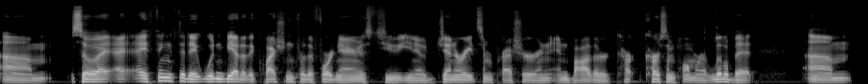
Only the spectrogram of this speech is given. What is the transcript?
Um, so I, I, think that it wouldn't be out of the question for the 49ers to, you know, generate some pressure and, and bother Car- Carson Palmer a little bit. Um,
